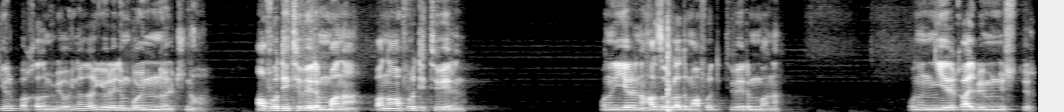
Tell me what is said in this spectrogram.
Gir bakalım bir oyuna da görelim boyunun ölçünü. Afrodit'i verin bana. Bana Afrodit'i verin. Onun yerini hazırladım. Afrodit'i verin bana. Onun yeri kalbimin üstü.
